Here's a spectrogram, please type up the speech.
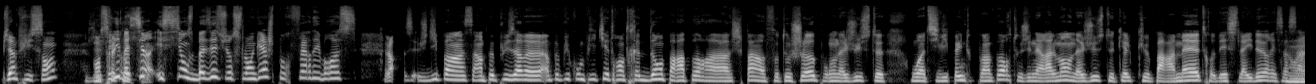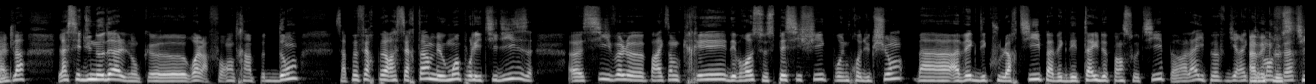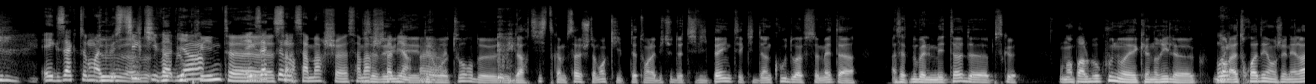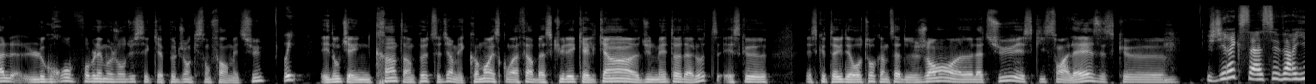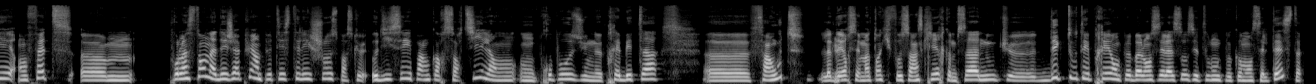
bien puissant. On s'est dit bah tiens et si on se basait sur ce langage pour faire des brosses? Alors je dis pas hein, c'est un peu plus euh, un peu plus compliqué de rentrer dedans par rapport à je sais pas un Photoshop où on a juste ou un TV Paint ou peu importe où généralement on a juste quelques paramètres des sliders et ça Ouais. s'arrête là. Là c'est du nodal donc euh, voilà faut rentrer un peu dedans. Ça peut faire peur à certains mais au moins pour les TDs euh, s'ils veulent euh, par exemple créer des brosses spécifiques pour une production bah avec des couleurs types avec des tailles de pinceau type alors là ils peuvent directement Avec le faire. style exactement avec de, le style qui va bien. euh, Exactement. Ça, ça marche, ça marche très eu bien. des, des retours de- d'artistes comme ça, justement, qui peut-être ont l'habitude de TV Paint et qui d'un coup doivent se mettre à, à cette nouvelle méthode, euh, parce que on en parle beaucoup, nous, avec Unreal, euh, dans Oui. la 3D en général. Le gros problème aujourd'hui, c'est qu'il y a peu de gens qui sont formés dessus. Oui. Et donc, il y a une crainte un peu de se dire, mais comment est-ce qu'on va faire basculer quelqu'un euh, d'une méthode à l'autre? Est-ce que tu as eu des retours comme ça de gens euh, là-dessus? Est-ce qu'ils sont à l'aise? Est-ce que... Je dirais que c'est assez varié. En fait, euh, pour l'instant, on a déjà pu un peu tester les choses parce que Odyssey est pas encore sorti. Là, on, on propose une pré-bêta euh, fin août. Là, d'ailleurs, c'est maintenant qu'il faut s'inscrire. Comme ça, nous, que dès que tout est prêt, on peut balancer la sauce et tout le monde peut commencer le test,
